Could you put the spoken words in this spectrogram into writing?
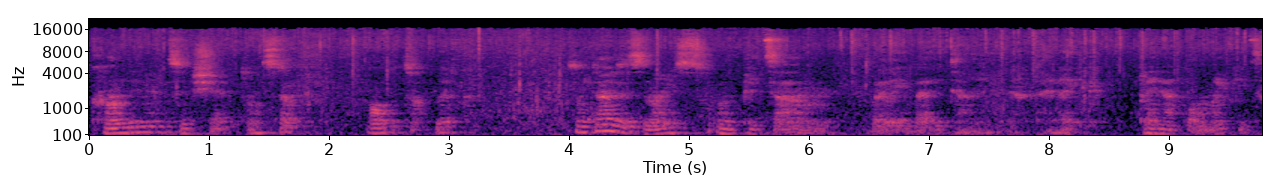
condiments and shit on stuff all the time. Like sometimes it's nice on pizza. Um, I'm really bad Italian. I like pineapple on my pizza.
